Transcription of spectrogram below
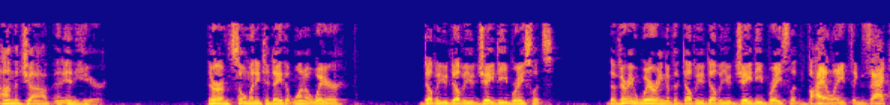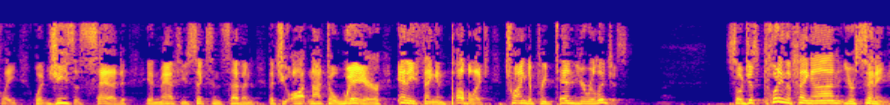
On the job and in here. There are so many today that want to wear WWJD bracelets. The very wearing of the WWJD bracelet violates exactly what Jesus said in Matthew 6 and 7 that you ought not to wear anything in public trying to pretend you're religious. So just putting the thing on, you're sinning.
